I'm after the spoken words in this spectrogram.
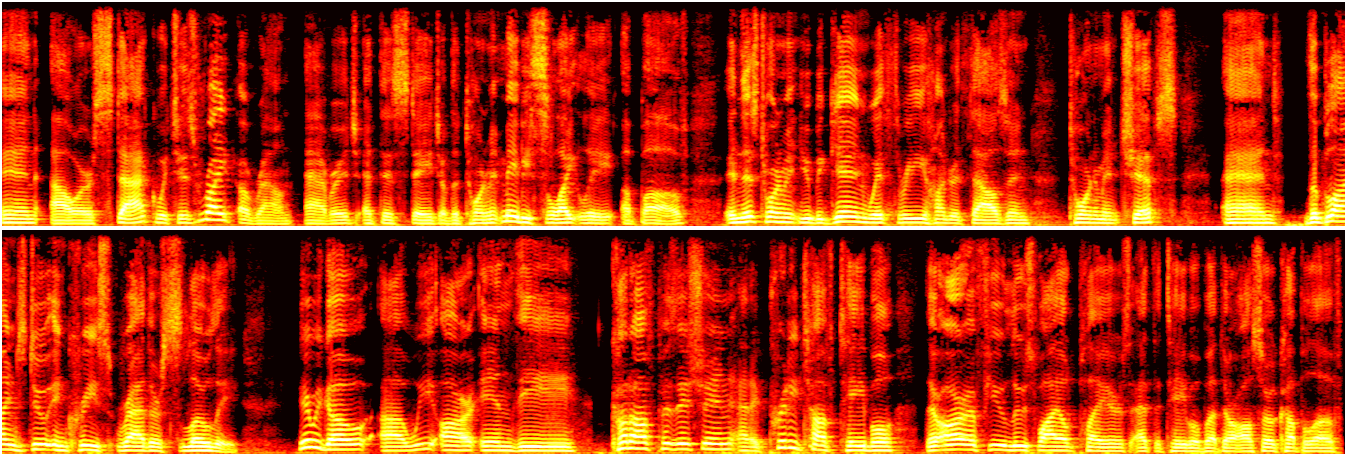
in our stack, which is right around average at this stage of the tournament, maybe slightly above. In this tournament, you begin with 300,000 tournament chips, and the blinds do increase rather slowly. Here we go. Uh, we are in the cutoff position at a pretty tough table. There are a few loose wild players at the table, but there are also a couple of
